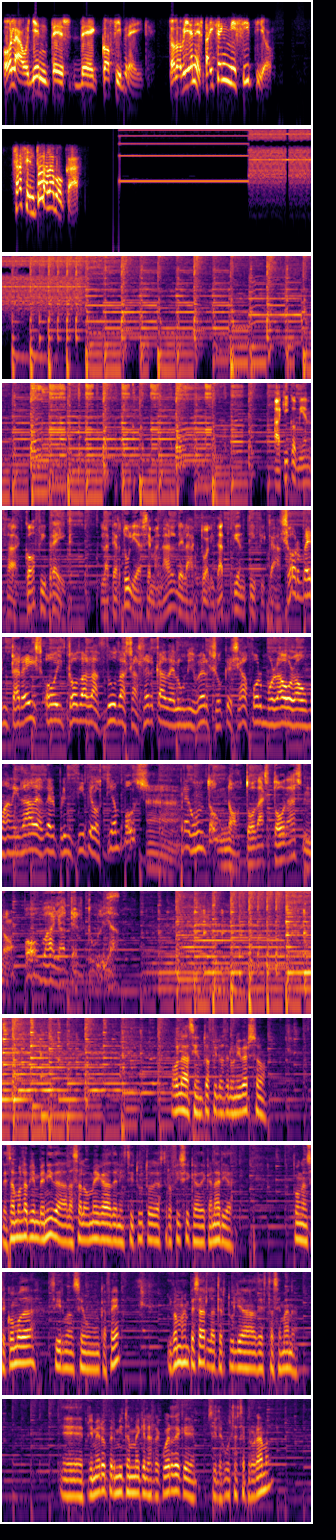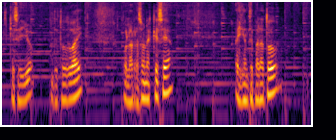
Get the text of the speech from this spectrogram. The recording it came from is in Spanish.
Hola, oyentes de Coffee Break. ¿Todo bien? ¿Estáis en mi sitio? ¡Sas en toda la boca! Aquí comienza Coffee Break, la tertulia semanal de la actualidad científica. Solventaréis hoy todas las dudas acerca del universo que se ha formulado la humanidad desde el principio de los tiempos. Ah, Pregunto. no, todas, todas, no. Oh, vaya tertulia. Hola, cientófilos del universo. Les damos la bienvenida a la sala Omega del Instituto de Astrofísica de Canarias. Pónganse cómodas, sírvanse un café y vamos a empezar la tertulia de esta semana. Eh, primero permítanme que les recuerde que si les gusta este programa, qué sé yo, de todo hay, por las razones que sea, hay gente para todo,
